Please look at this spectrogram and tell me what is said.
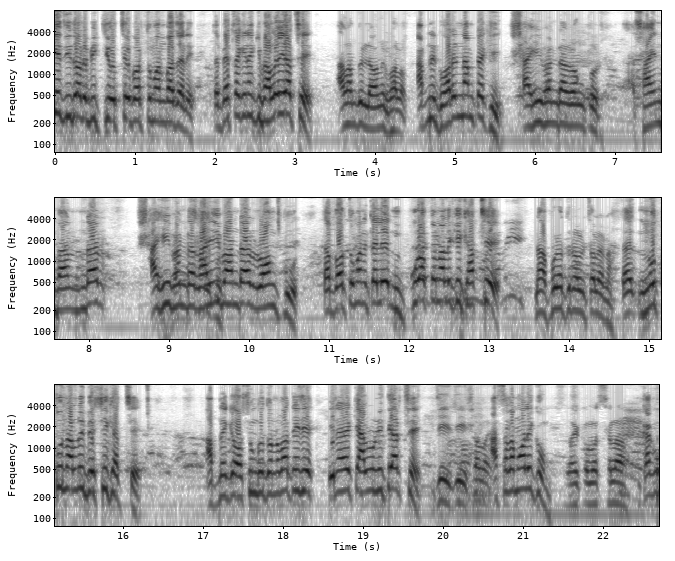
কেজি দরে বিক্রি হচ্ছে বর্তমান বাজারে। তা বেচা কিনা কি ভালোই আছে? আলহামদুলিল্লাহ অনেক ভালো। আপনি ঘরের নামটা কি? শাহি ভান্ডার রংপুর। শাইন ভান্ডার? শাহি ভান্ডার শাহি ভান্ডার রংপুর। তা বর্তমানে তাহলে পুরাতন আলু কি খাচ্ছে? না পুরাতন আলু চলে না। নতুন আলুই বেশি খাচ্ছে। আপনাকে অসংখ্য ধন্যবাদ। এই যে এনারা কি আলু নিতে আসছে? জি জি সবাই। আসসালামু আলাইকুম। ওয়ালাইকুম আসসালাম। কাকু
